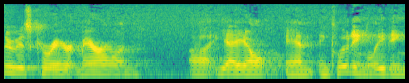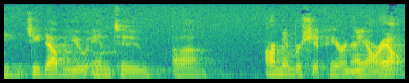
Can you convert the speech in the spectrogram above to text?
through his career at Maryland, uh, Yale, and including leading GW into uh, our membership here in ARL.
